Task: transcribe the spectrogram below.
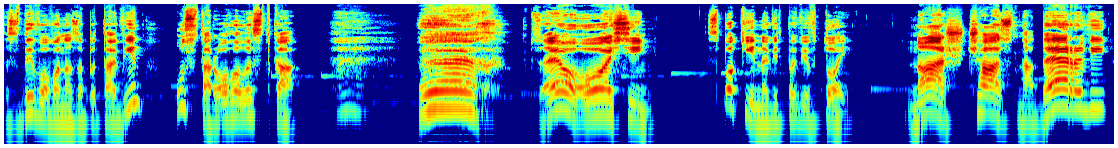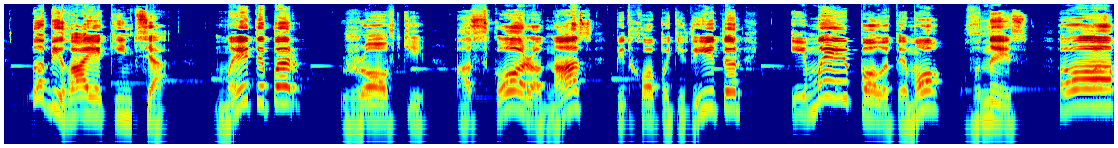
здивовано запитав він у старого листка. Ех, це осінь, спокійно відповів той. Наш час на дереві добігає кінця. Ми тепер жовті, а скоро нас підхопить вітер, і ми полетимо вниз. А,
